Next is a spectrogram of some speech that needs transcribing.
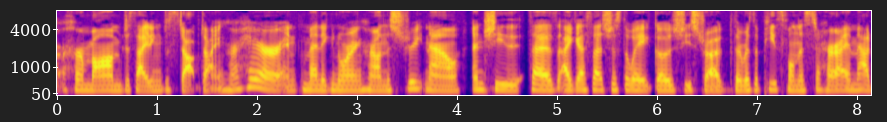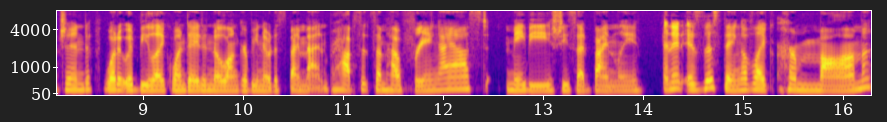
her mom deciding to stop dyeing her hair and men ignoring her on the street now. And she says, I guess that's just the way it goes. She shrugged. There was a peacefulness to her. I imagined what it would be like one day to no longer be noticed by men. Perhaps it's somehow freeing, I asked. Maybe, she said finally. And it is this thing of like her mom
